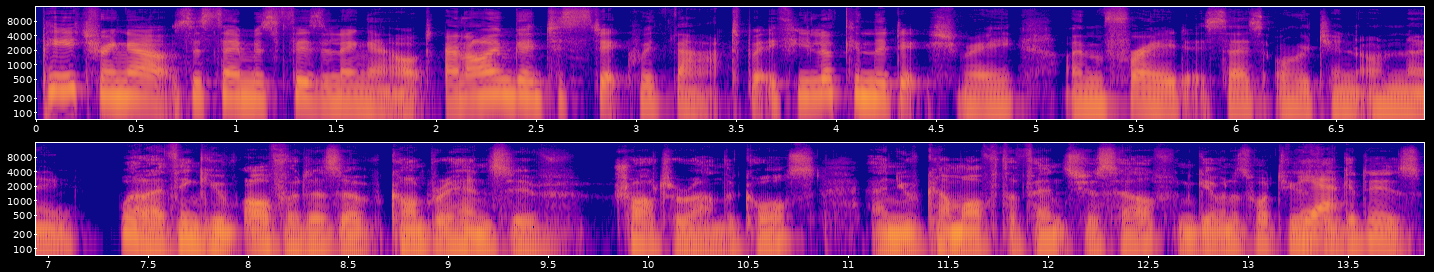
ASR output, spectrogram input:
petering out is the same as fizzling out, and I'm going to stick with that. But if you look in the dictionary, I'm afraid it says origin unknown. Well, I think you've offered us a comprehensive trot around the course, and you've come off the fence yourself and given us what you Yeah. think it is.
